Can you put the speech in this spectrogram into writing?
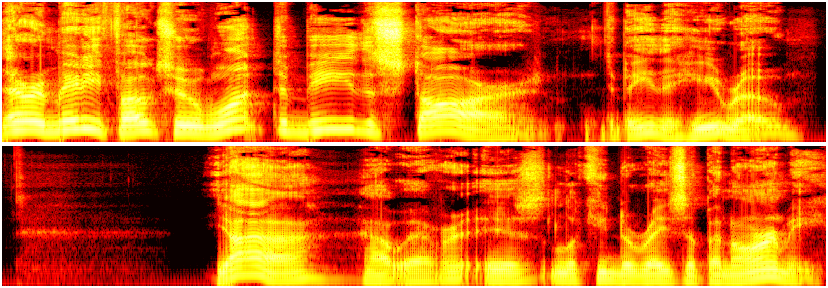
There are many folks who want to be the star, to be the hero. Yah, however, is looking to raise up an army.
